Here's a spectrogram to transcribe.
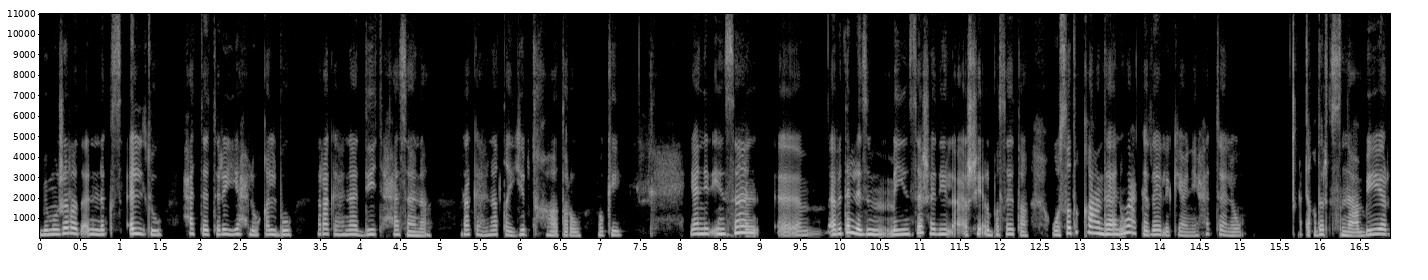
بمجرد أنك سألته حتى تريح له قلبه راك هنا ديت حسنة. راك هنا طيبت خاطره أوكي؟ يعني الإنسان أبدا لازم ما ينساش هذه الأشياء البسيطة والصدقة عندها أنواع كذلك يعني حتى لو تقدر تصنع بير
